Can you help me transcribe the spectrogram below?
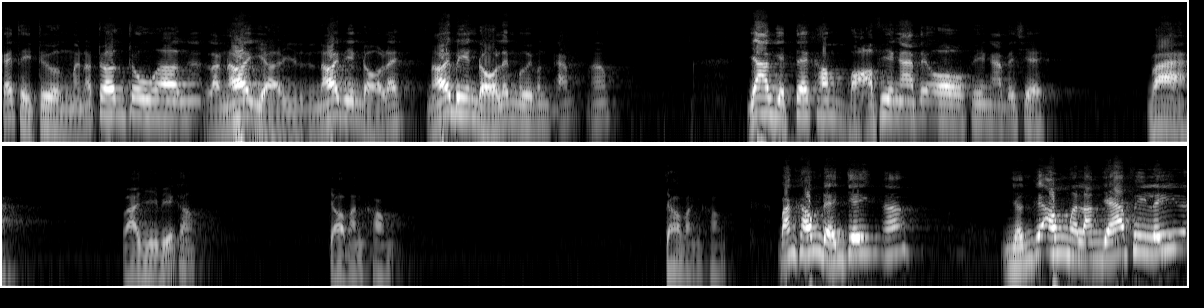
cái thị trường mà nó trơn tru hơn á, là nói giờ nói biên độ lên nói biên độ lên 10 phần trăm không? Giao dịch t không bỏ phiên ato phiên atc và và gì biết không? Cho bán khống. Cho bán khống. Bán khống để làm chi hả? Những cái ông mà làm giá phi lý đó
